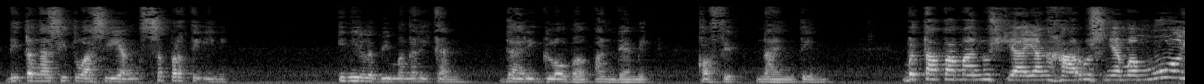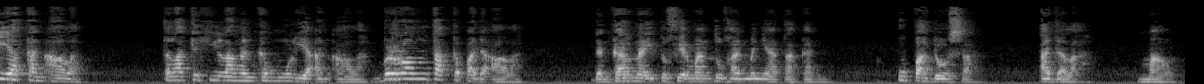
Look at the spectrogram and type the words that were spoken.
di tengah situasi yang seperti ini. Ini lebih mengerikan dari global pandemic COVID-19. Betapa manusia yang harusnya memuliakan Allah telah kehilangan kemuliaan Allah, berontak kepada Allah. Dan karena itu firman Tuhan menyatakan, upah dosa adalah maut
